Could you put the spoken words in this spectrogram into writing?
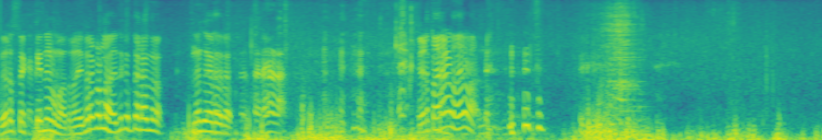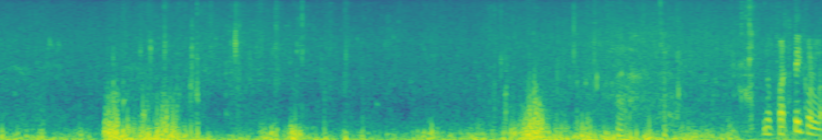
വേറെ സെക്കൻഡുകൾ മാത്രമാണ് ഇവരെ കൊള്ളാം ഇതൊക്കെ തരാൻ തരാം തരാം തരാടാ തരാടാ ഇത് പട്ടിക്കുള്ള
